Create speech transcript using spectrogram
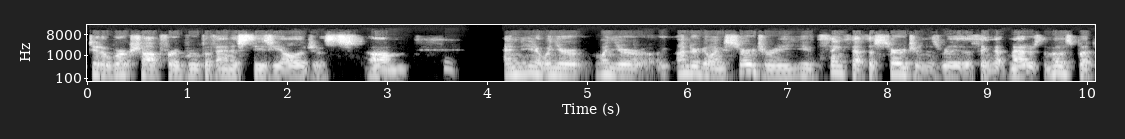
did a workshop for a group of anesthesiologists. Um, hmm. and you know, when you're when you're undergoing surgery, you'd think that the surgeon is really the thing that matters the most, but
